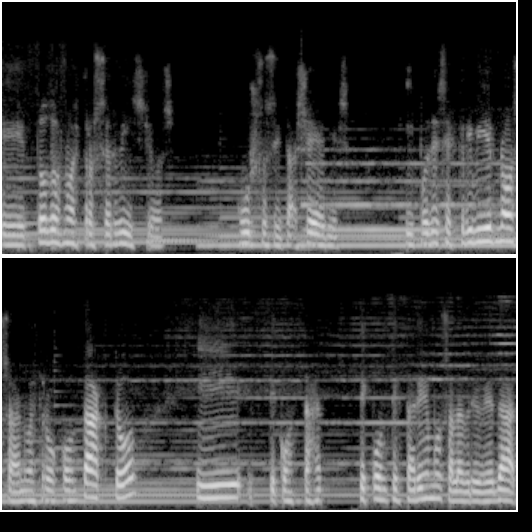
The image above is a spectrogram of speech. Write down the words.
eh, todos nuestros servicios, cursos y talleres. Y puedes escribirnos a nuestro contacto y te, te contestaremos a la brevedad.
